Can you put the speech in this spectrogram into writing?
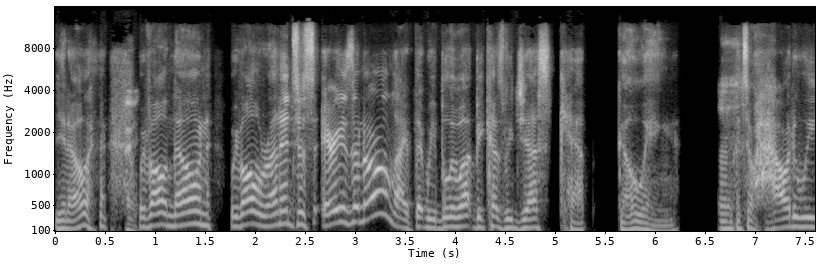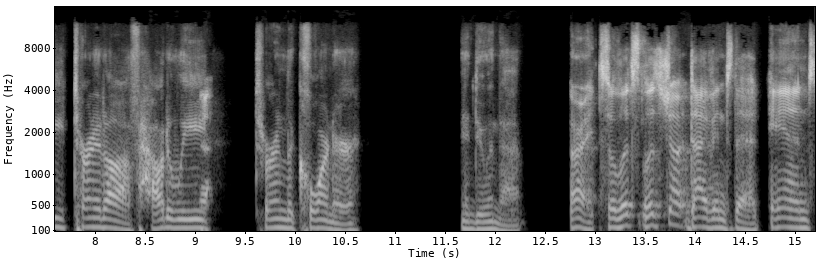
You know, right. we've all known, we've all run into areas in our own life that we blew up because we just kept going. Mm. And so, how do we turn it off? How do we yeah. turn the corner in doing that? All right, so let's let's dive into that. And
